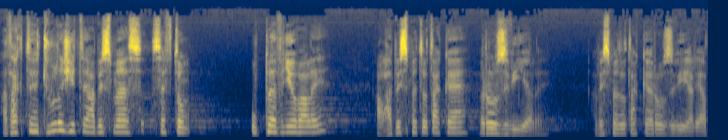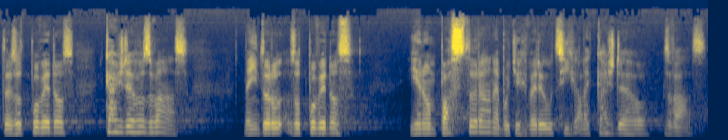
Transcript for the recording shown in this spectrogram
A tak to je důležité, aby jsme se v tom upevňovali, ale aby jsme to také rozvíjeli. Aby jsme to také rozvíjeli. A to je zodpovědnost každého z vás. Není to zodpovědnost jenom pastora nebo těch vedoucích, ale každého z vás.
